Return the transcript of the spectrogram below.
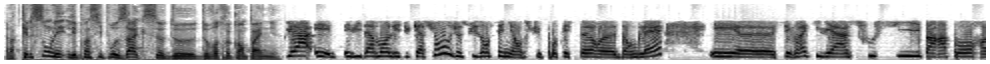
alors quels sont les, les principaux axes de, de, votre campagne? Il y a évidemment l'éducation. Je suis enseignante, je suis professeur euh, d'anglais et euh, c'est vrai qu'il y a un souci par rapport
